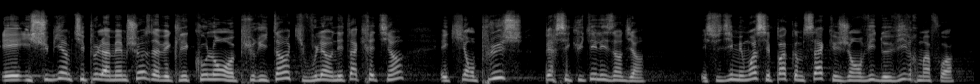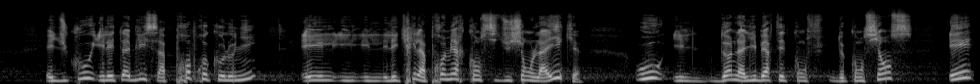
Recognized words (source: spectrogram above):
et il subit un petit peu la même chose avec les colons puritains qui voulaient un État chrétien et qui en plus persécutaient les Indiens. Il se dit, mais moi, c'est pas comme ça que j'ai envie de vivre ma foi. Et du coup, il établit sa propre colonie et il, écrit la première constitution laïque où il donne la liberté de, conscience et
